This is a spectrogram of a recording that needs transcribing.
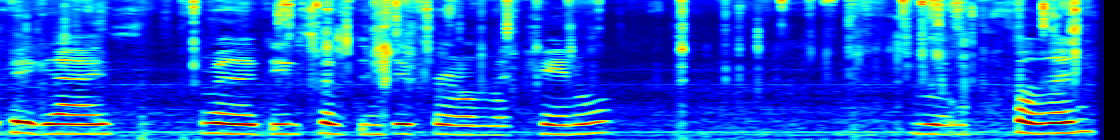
Okay guys, I'm going to do something different on my channel. A little fun.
